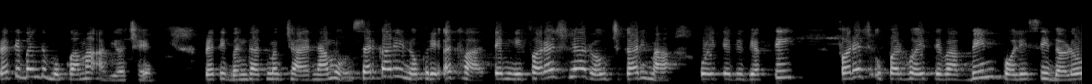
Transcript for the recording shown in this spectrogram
પ્રતિબંધ મૂકવામાં આવ્યો છે. પ્રતિબંધાત્મક જાહેરનામું સરકારી નોકરી અથવા તેમની ફરજના રોજગારીમાં હોય તેવી વ્યક્તિ ફરજ ઉપર હોય તેવા બિન પોલિસી દળો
